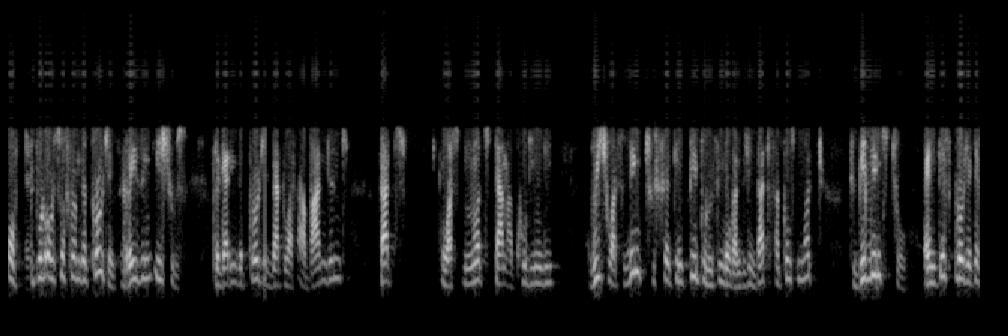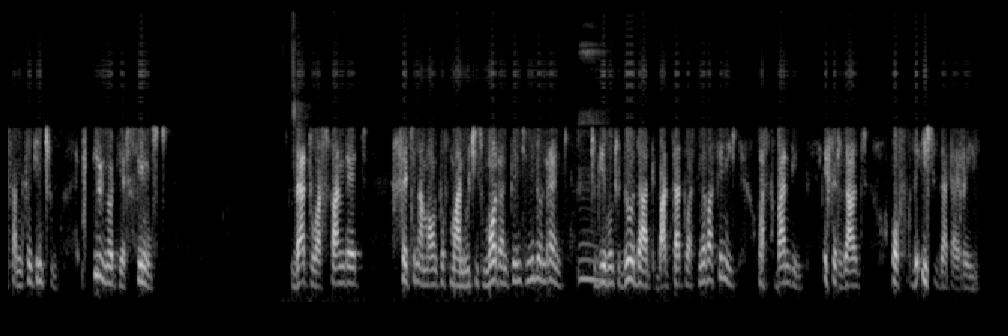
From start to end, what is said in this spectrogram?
of people also from the project raising issues regarding the project that was abandoned, that was not done accordingly, which was linked to certain people within the organization that are supposed not to be linked to. And this project, as I'm talking to, is still not yet finished. That was funded certain amount of money, which is more than 20 million rand, mm. to be able to do that, but that was never finished, was abandoned as a result of the issues that I raised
